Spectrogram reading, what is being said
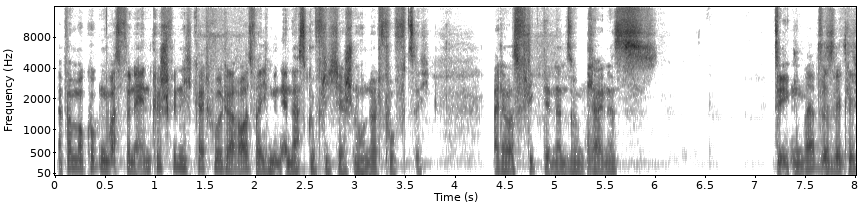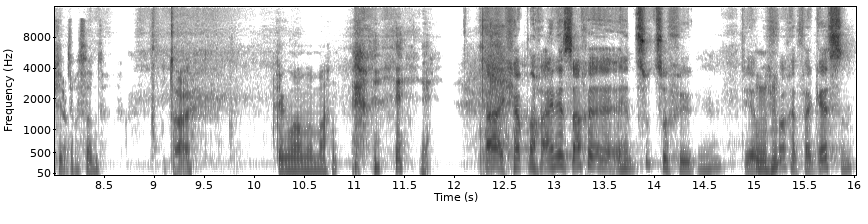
einfach mal gucken, was für eine Endgeschwindigkeit holt er raus, weil ich mit der Nasco fliege ja schon 150. Alter, was fliegt denn dann so ein kleines Ding? Ja, wäre wirklich interessant. Brutal. Irgendwann mal machen. Ah, ich habe noch eine Sache äh, hinzuzufügen, die habe mhm. ich vorher vergessen.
